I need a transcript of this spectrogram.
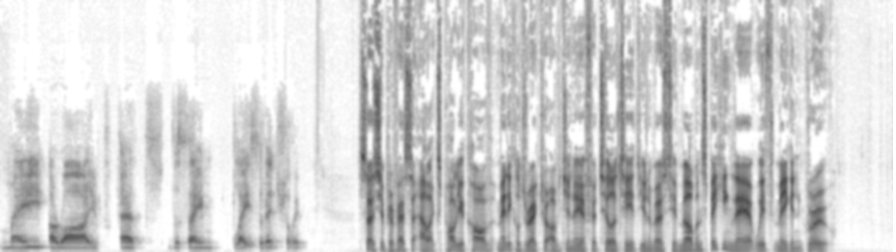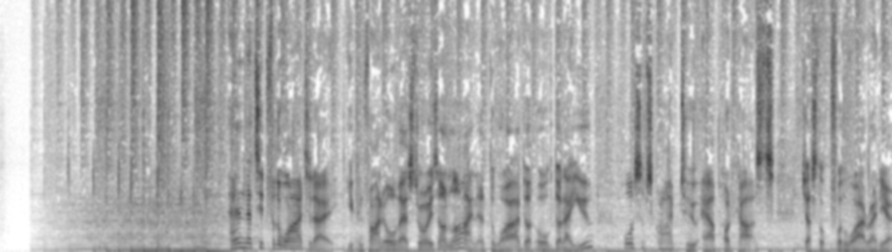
may arrive at the same place eventually. Associate Professor Alex Polyakov, Medical Director of Genea Fertility at the University of Melbourne, speaking there with Megan Grew. And that's it for The Wire today. You can find all of our stories online at thewire.org.au or subscribe to our podcasts. Just look for The Wire Radio.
